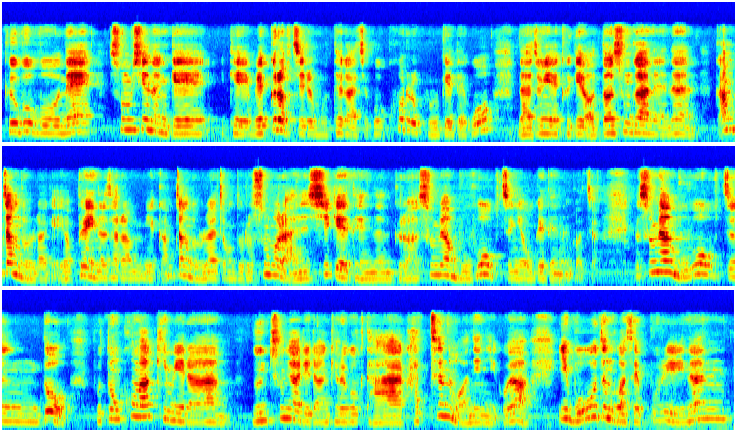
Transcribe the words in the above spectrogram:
그 부분에 숨 쉬는 게 이렇게 매끄럽지를 못해가지고 코를 골게 되고 나중에 그게 어떤 순간에는 깜짝 놀라게 옆에 있는 사람이 깜짝 놀랄 정도로 숨을 안 쉬게 되는 그런 수면 무호흡증이 오게 되는 거죠. 수면 무호흡증도 보통 코막힘이랑 눈충혈이랑 결국 다 같은 원인이고요. 이 모든 것의 뿌리는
